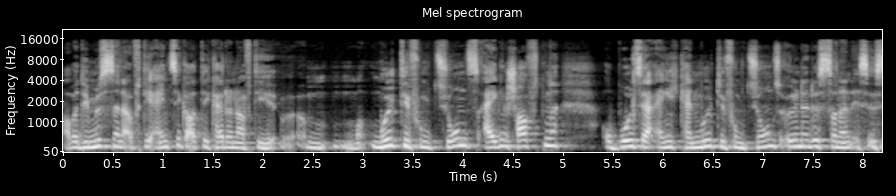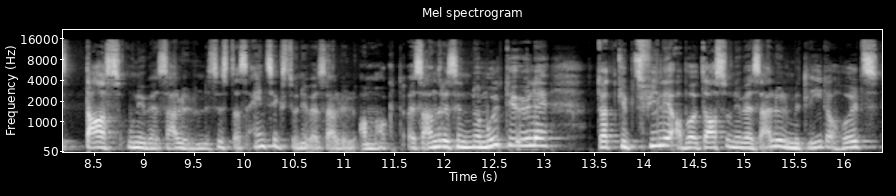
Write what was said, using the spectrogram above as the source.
Aber die müssen auf die Einzigartigkeit und auf die ähm, Multifunktionseigenschaften, obwohl es ja eigentlich kein Multifunktionsöl nicht ist, sondern es ist das Universalöl. Und es ist das einzigste Universalöl am Markt. Alles andere sind nur Multiöle. Dort gibt's viele, aber das Universalöl mit Leder, Holz,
